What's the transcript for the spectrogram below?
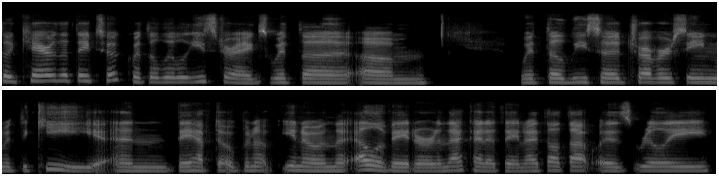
the care that they took with the little Easter eggs with the um with the Lisa Trevor scene with the key and they have to open up you know in the elevator and that kind of thing. I thought that was really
